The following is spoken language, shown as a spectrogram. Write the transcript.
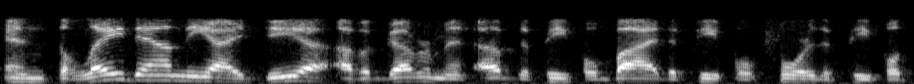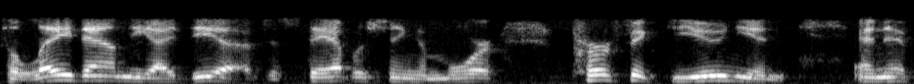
and to lay down the idea of a government of the people, by the people, for the people, to lay down the idea of establishing a more perfect union. And if,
